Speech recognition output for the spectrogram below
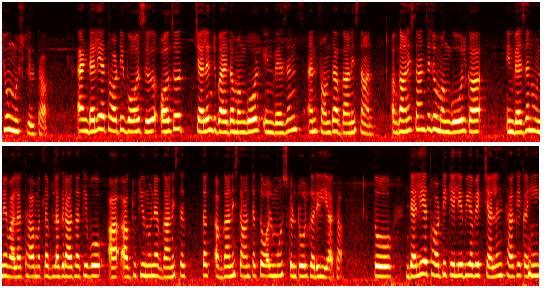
क्यों मुश्किल था? And Delhi authority was also challenge by the Mongol invasions and from the Afghanistan Afghanistan से जो मंगोल का इन्वेज़न होने वाला था मतलब लग रहा था कि वो आ, आ, क्योंकि उन्होंने अफ़गानिस्तान तक अफ़गानिस्तान तक तो ऑलमोस्ट कंट्रोल कर ही लिया था। तो दिल्ली अथॉरिटी के लिए भी अब एक चैलेंज था कि कहीं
